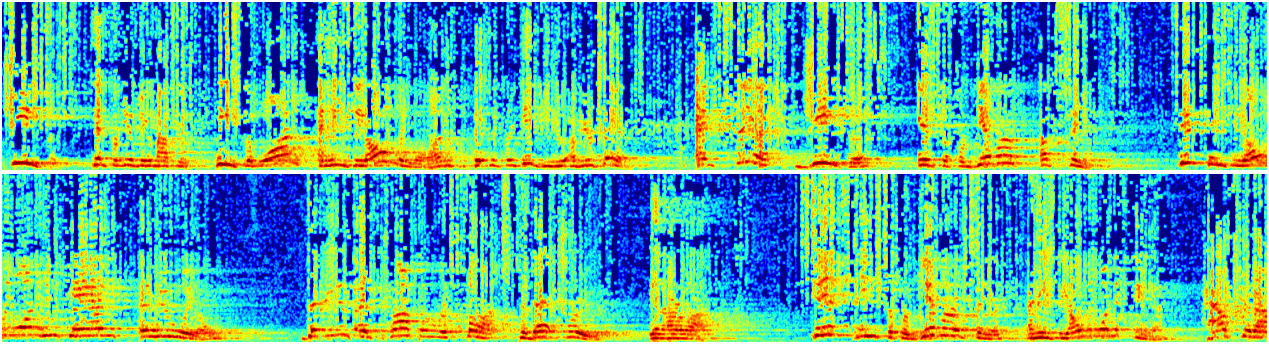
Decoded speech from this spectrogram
Jesus can forgive me of my sins. He's the one, and He's the only one that can forgive you of your sins. And since Jesus is the forgiver of sins, since He's the only one who can and who will, there is a proper response to that truth in our lives. Since He's the forgiver of sins, and He's the only one that can, how should I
